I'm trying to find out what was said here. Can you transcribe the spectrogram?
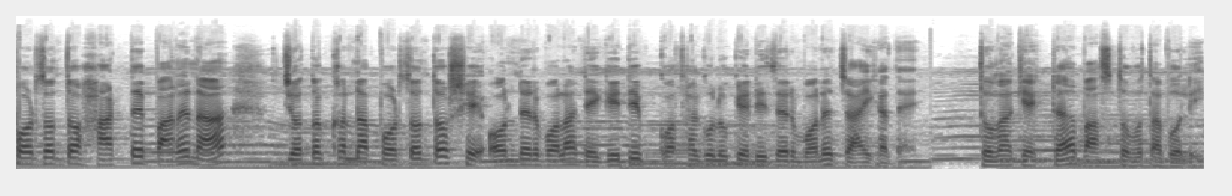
পর্যন্ত হাঁটতে পারে না, যতক্ষণ না পর্যন্ত সে অন্যের বলা নেগেটিভ কথাগুলোকে নিজের মনে জায়গা দেয়। তোমাকে একটা বাস্তবতা বলি।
